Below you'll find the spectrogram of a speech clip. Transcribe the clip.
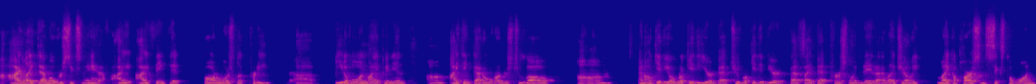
I like them over six and a half. I, I think that Baltimore's look pretty uh, beatable in my opinion. Um, I think that over under is too low. Um, and I'll give you a rookie of the year bet, two rookie of the year bets I bet personally today that I like, Joey. Micah Parsons six to one.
